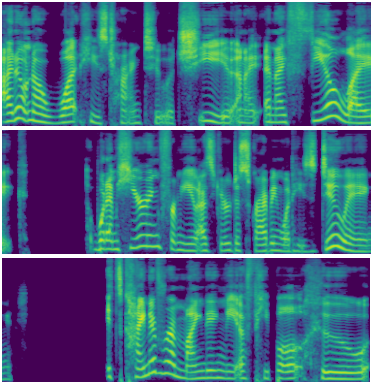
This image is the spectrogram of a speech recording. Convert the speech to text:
i don't know what he's trying to achieve and i and i feel like what i'm hearing from you as you're describing what he's doing it's kind of reminding me of people who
